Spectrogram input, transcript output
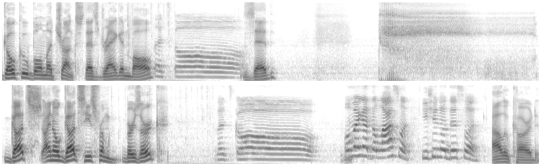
Goku Bulma Trunks. That's Dragon Ball Let's go. Z. Guts, I know Guts. He's from Berserk. Let's go. Oh my god, the last one. You should know this one. Alucard,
